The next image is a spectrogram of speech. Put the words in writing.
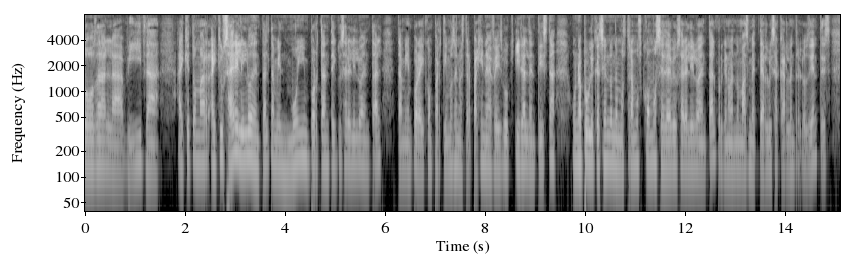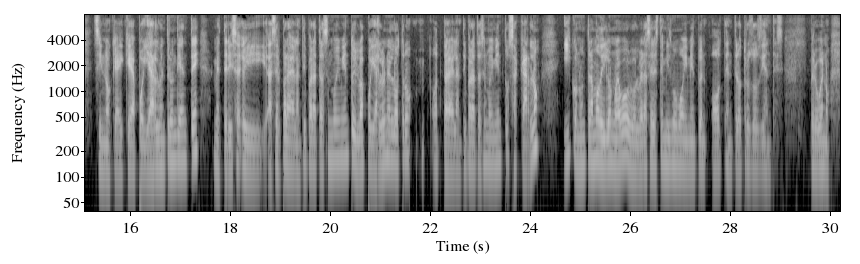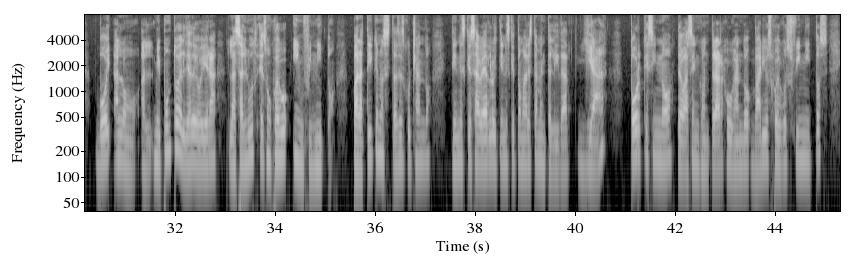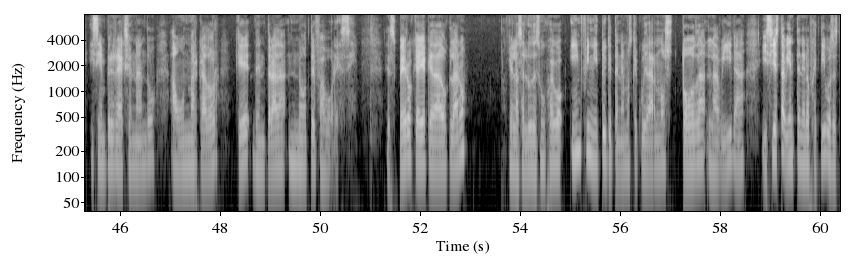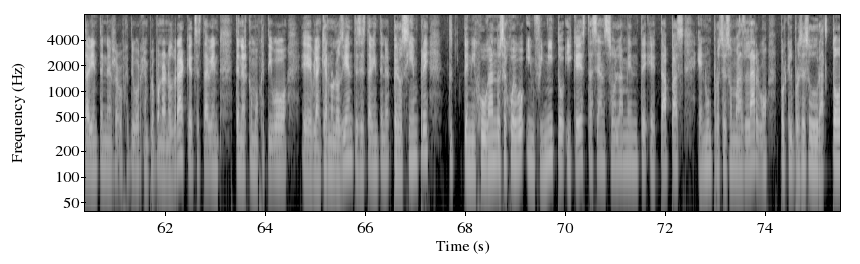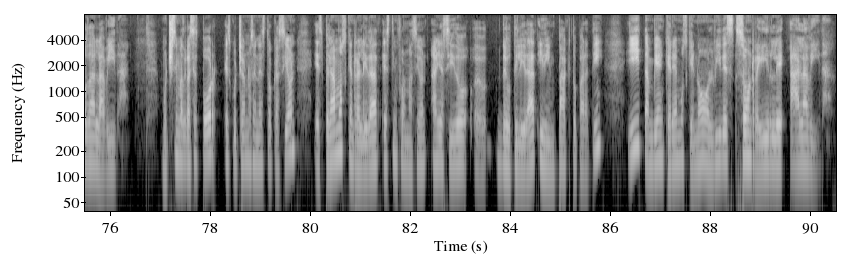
toda la vida. Hay que tomar, hay que usar el hilo dental también, muy importante, hay que usar el hilo dental. También por ahí compartimos en nuestra página de Facebook Ir al Dentista una publicación donde mostramos cómo se debe usar el hilo dental, porque no es nomás meterlo y sacarlo entre los dientes, sino que hay que apoyarlo entre un diente, meter y, hacer para adelante y para atrás en movimiento y luego apoyarlo en el otro, para adelante y para atrás en movimiento, sacarlo y con un tramo de hilo nuevo volver a hacer este mismo movimiento en, entre otros dos dientes. Pero bueno, voy a lo. Al, mi punto del día de hoy era: la salud es un juego infinito. Para ti que nos estás escuchando, tienes que saberlo y tienes que tomar esta mentalidad ya. Porque si no, te vas a encontrar jugando varios juegos finitos y siempre reaccionando a un marcador que de entrada no te favorece. Espero que haya quedado claro que la salud es un juego infinito y que tenemos que cuidarnos toda la vida. Y sí está bien tener objetivos, está bien tener objetivo, por ejemplo, ponernos brackets, está bien tener como objetivo eh, blanquearnos los dientes, está bien tener, pero siempre jugando ese juego infinito y que estas sean solamente etapas en un proceso más largo porque el proceso dura toda la vida. Muchísimas gracias por escucharnos en esta ocasión. Esperamos que en realidad esta información haya sido uh, de utilidad y de impacto para ti. Y también queremos que no olvides sonreírle a la vida.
